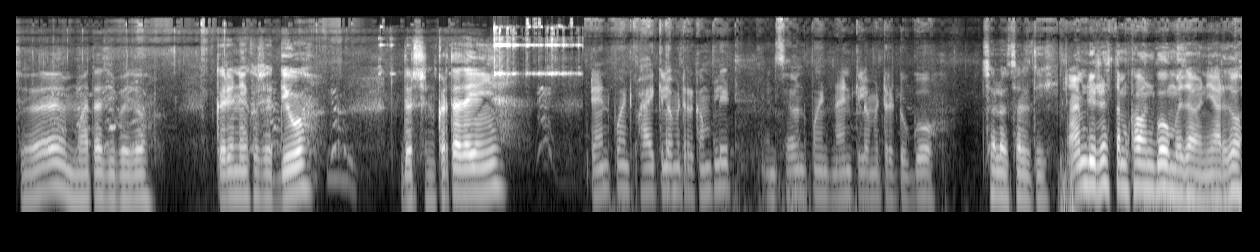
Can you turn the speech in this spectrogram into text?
જય માતાજી ભાઈ જો કરી નાખ્યો છે દીવો. દર્શન કરતા જઈએ અહીંયા. Ten point five kilometre complete and seven point nine kilometre to go ચલો ચલતી આમલી રસ્તામાં ખાવાની બહુ મજા આવે ને યાર જો.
